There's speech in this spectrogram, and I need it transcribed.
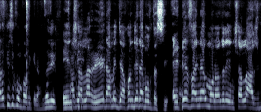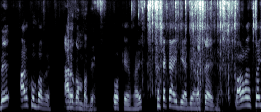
আরও কিছু কম পাবে কিনা? যদি ইনশাল্লাহ রেট আমি যখন যেটা বলতেছি ফাইনাল মনে হয় ইনশাল্লাহ আসবে আরও কম পাবে? আরও কম পাবে। ওকে ভাই। একটা আইডিয়া দিয়া। একটা আইডিয়া আমার কথা ভাই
